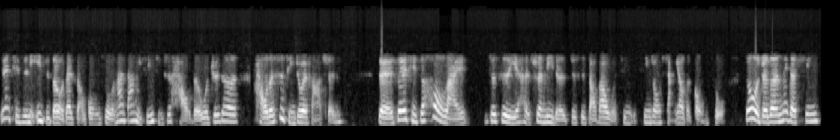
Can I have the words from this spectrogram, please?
因为其实你一直都有在找工作，那当你心情是好的，我觉得好的事情就会发生。对，所以其实后来就是也很顺利的，就是找到我心心中想要的工作，所以我觉得那个心。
